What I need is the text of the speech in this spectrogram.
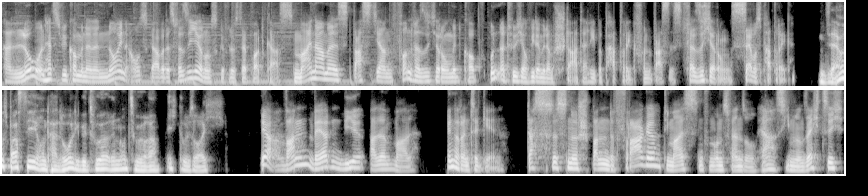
Hallo und herzlich willkommen in einer neuen Ausgabe des Versicherungsgeflüster Podcasts. Mein Name ist Bastian von Versicherung mit Kopf und natürlich auch wieder mit am Start der liebe Patrick von Was ist Versicherung? Servus Patrick. Servus Basti und hallo liebe Zuhörerinnen und Zuhörer. Ich grüße euch. Ja, wann werden wir alle mal in Rente gehen? Das ist eine spannende Frage. Die meisten von uns werden so, ja, 67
